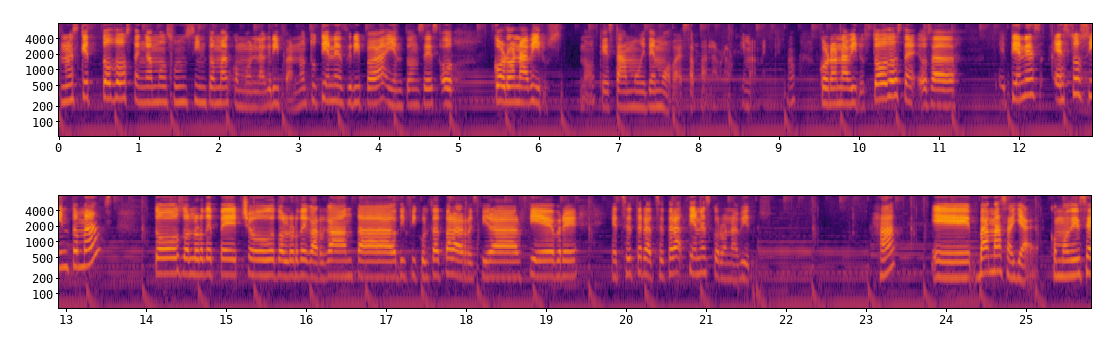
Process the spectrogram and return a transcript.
no es que todos tengamos un síntoma como en la gripa, ¿no? Tú tienes gripa y entonces, o coronavirus, Que está muy de moda esa palabra últimamente, ¿no? Coronavirus. Todos, o sea, tienes estos síntomas, tos, dolor de pecho, dolor de garganta, dificultad para respirar, fiebre, etcétera, etcétera, tienes coronavirus. Ajá. Eh, va más allá. Como dice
